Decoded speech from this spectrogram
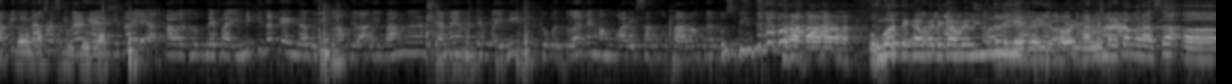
tapi kita kelas kita 12. kayak kita ya kalau untuk Deva ini kita kayak nggak begitu ambil alih banget karena emang Deva ini kebetulan emang warisan Mutarom dan Puspita. Buat TKP TKP 5 Untuk nih. Oh, iya. Karena mereka ngerasa eh,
